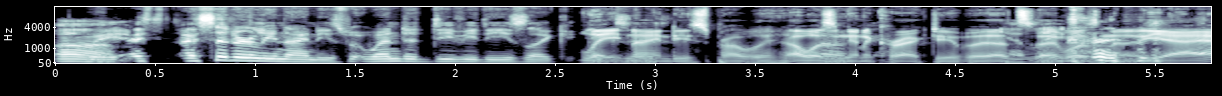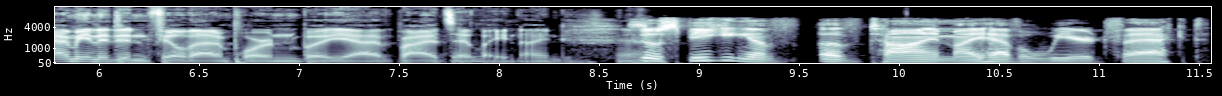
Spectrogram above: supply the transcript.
Um, Wait, I, I said early 90s but when did dvds like Late exist? nineties probably. I wasn't gonna correct you, but that's late that wasn't yeah, I mean it didn't feel that important, but yeah, I'd say late nineties. So speaking of of time, I have a weird fact.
